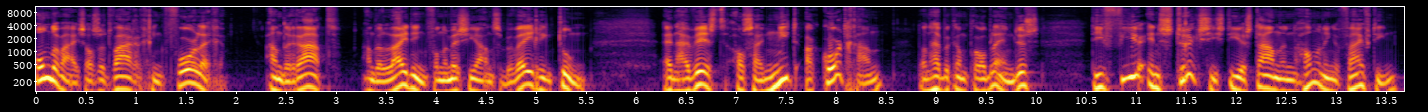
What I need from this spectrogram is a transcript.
onderwijs als het ware ging voorleggen aan de raad aan de leiding van de Messiaanse beweging toen. En hij wist, als zij niet akkoord gaan, dan heb ik een probleem. Dus die vier instructies die er staan in Handelingen 15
